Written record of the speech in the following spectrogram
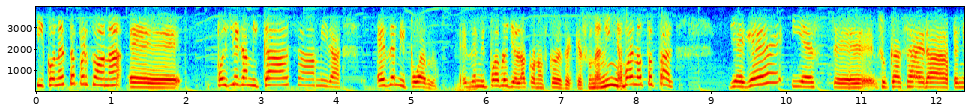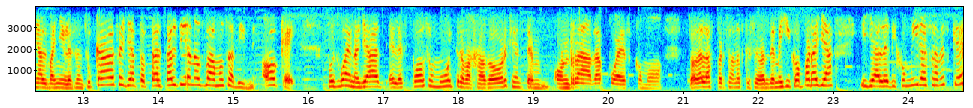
y con esta persona, eh, pues llega a mi casa, mira, es de mi pueblo, es de mi pueblo, yo la conozco desde que es una niña. Bueno, total, llegué y este, su casa era, tenía albañiles en su casa, y ya total, tal día nos vamos a Disney. Ok, pues bueno, ya el esposo muy trabajador, gente honrada, pues como todas las personas que se van de México para allá, y ya le dijo, mira, ¿sabes qué?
